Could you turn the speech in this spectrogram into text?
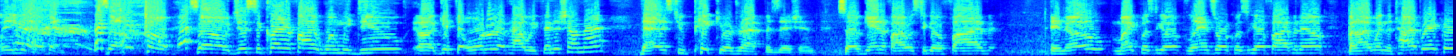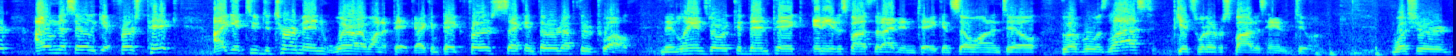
then you can jump in. So, so just to clarify, when we do uh, get the order of how we finish on that, that is to pick your draft position. So again, if I was to go five and zero, Mike was to go, Lanzork was to go five and zero, but I win the tiebreaker. I don't necessarily get first pick. I get to determine where I want to pick. I can pick first, second, third, up through 12th. And then Lansdorf could then pick any of the spots that I didn't take, and so on until whoever was last gets whatever spot is handed to him. What's your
